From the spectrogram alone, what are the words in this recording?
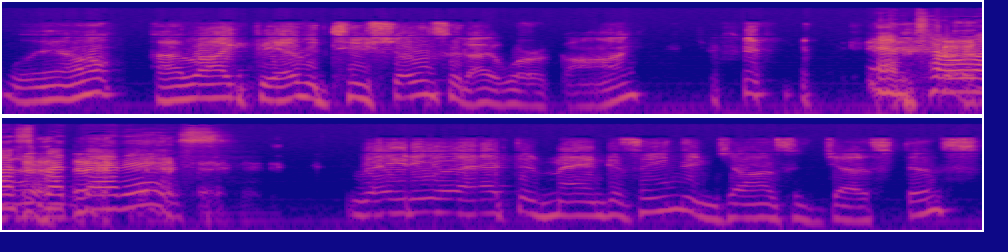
Well, I like the other two shows that I work on. and tell us what that is. Radioactive Magazine and Jaws of Justice.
